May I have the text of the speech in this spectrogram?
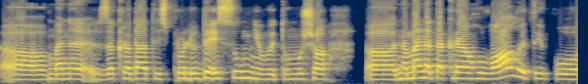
в мене закрадатись про людей сумніви, тому що на мене так реагували, типу,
